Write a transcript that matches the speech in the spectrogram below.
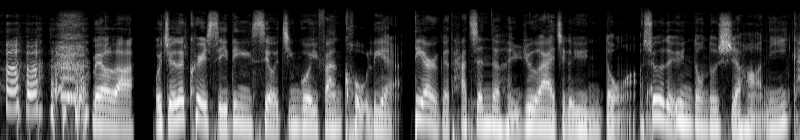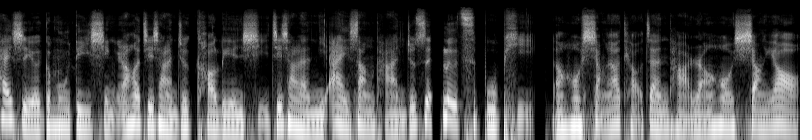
没有啦。我觉得 Chris 一定是有经过一番苦练。第二个，他真的很热爱这个运动啊！所有的运动都是哈，你一开始有一个目的性，然后接下来你就靠练习，接下来你爱上它，你就是乐此不疲，然后想要挑战它，然后想要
